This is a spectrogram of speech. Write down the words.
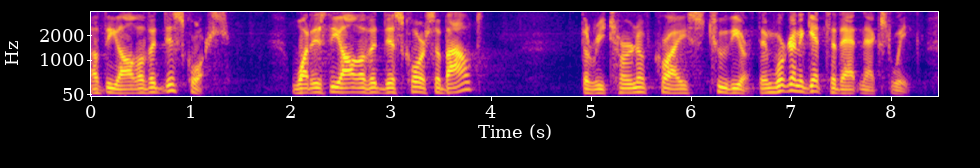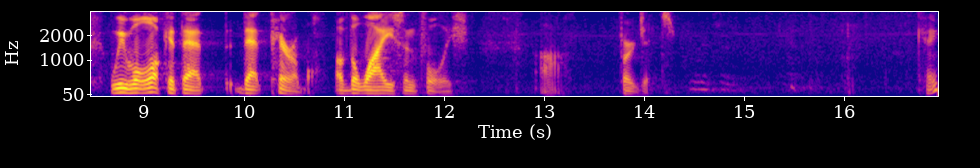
of the Olivet Discourse. What is the Olivet Discourse about? The return of Christ to the earth. And we're going to get to that next week. We will look at that, that parable of the wise and foolish uh, virgins. Okay?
